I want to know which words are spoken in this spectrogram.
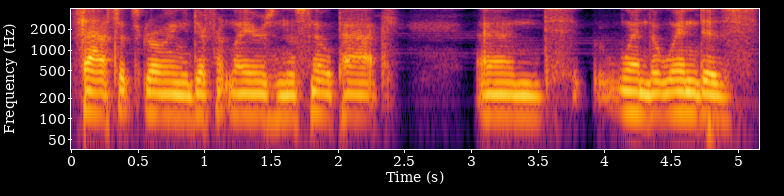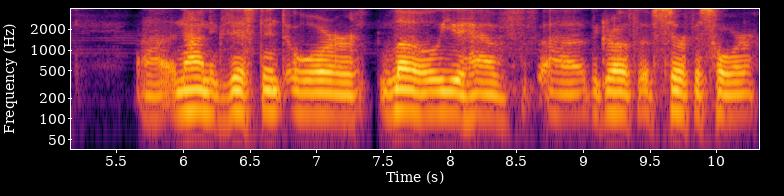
facets growing in different layers in the snowpack. And when the wind is uh, non-existent or low, you have uh, the growth of surface hoar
